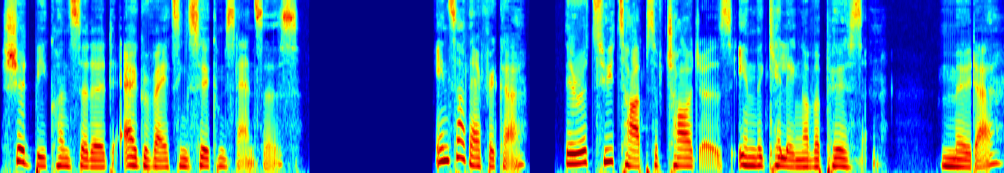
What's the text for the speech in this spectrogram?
should be considered aggravating circumstances. In South Africa, there are two types of charges in the killing of a person murder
